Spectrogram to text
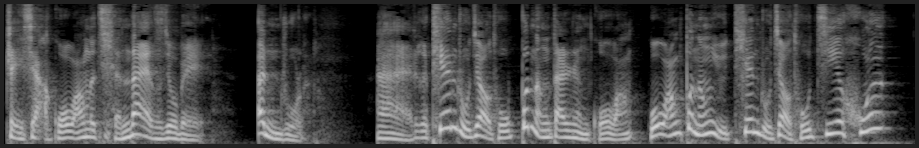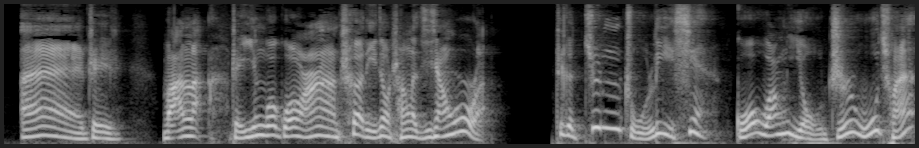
这下国王的钱袋子就被摁住了。哎，这个天主教徒不能担任国王，国王不能与天主教徒结婚。哎，这。完了，这英国国王啊，彻底就成了吉祥物了。这个君主立宪，国王有职无权，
